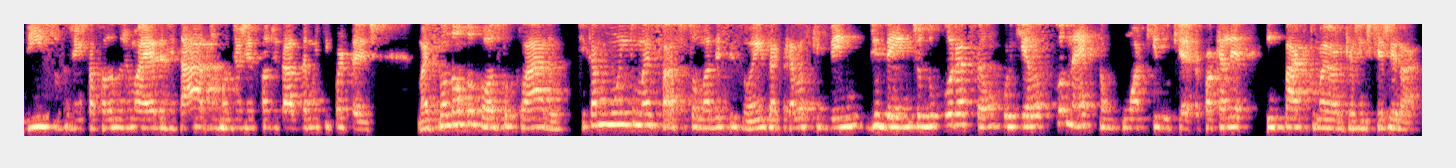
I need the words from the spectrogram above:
vistos. A gente está falando de uma era de dados, onde a gestão de dados é muito importante. Mas quando há um propósito claro, fica muito mais fácil tomar decisões, aquelas que vêm de dentro do coração, porque elas conectam com aquilo que é, com aquele impacto maior que a gente quer gerar.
